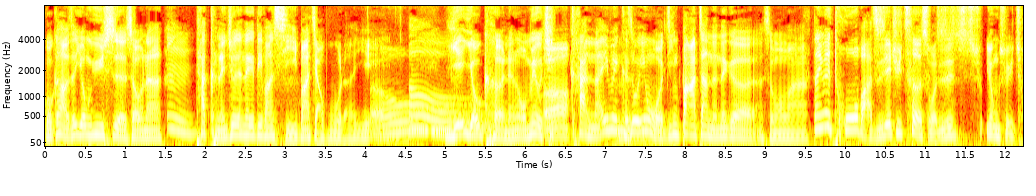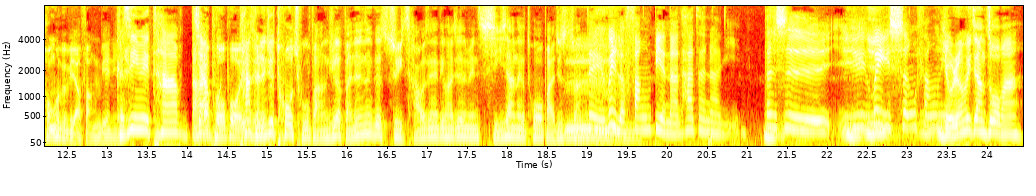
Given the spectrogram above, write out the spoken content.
我刚好在用浴室的时候呢，嗯，她可能就在那个地方洗抹脚布了，也、哦，也有可能，我没有去哦看啦，因为可是我因为我已经霸占了那个什么嘛，但因为拖把直接去厕所，就是用水冲会不会比较方便点？可是因为她她的家婆婆她可能就拖厨房，就反正那个水槽在那地方，就在那边洗一下那个拖把就是算了。对，为了方便呢、他在那里，但是以卫生方面，有人会这样做吗？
